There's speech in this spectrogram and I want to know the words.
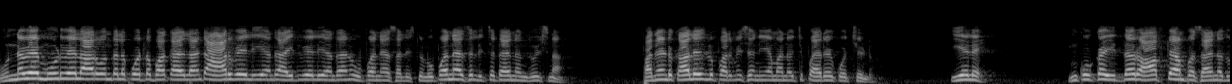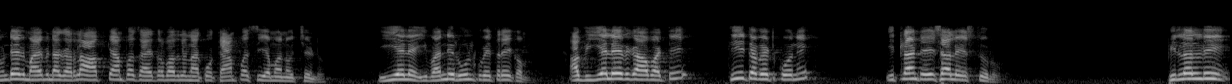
ఉన్నవే మూడు వేల ఆరు వందల కోట్ల బకాయిలు అంటే ఆరు వేలు ఇయ్యండి ఐదు వేలు ఇయ్యండి అని ఉపన్యాసాలు ఇస్తుండు ఉపన్యాసాలు ఇచ్చటాయని చూసిన. పన్నెండు కాలేజీలు పర్మిషన్ ఇవ్వమని వచ్చి పైరేకి వచ్చిండు. ఇయలే ఇంకొక ఇద్దరు ఆఫ్ క్యాంపస్ ఆయనది ఉండేది మహబీనగర్లో ఆఫ్ క్యాంపస్ హైదరాబాద్లో నాకు ఒక క్యాంపస్ ఇవ్వమని వచ్చిండు. ఇయలే ఇవన్నీ రూల్కి వ్యతిరేకం. అవి ఇయ్యలేదు కాబట్టి తీట పెట్టుకొని ఇట్లాంటి వేషాలు వేస్తుర్రు. పిల్లల్ని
